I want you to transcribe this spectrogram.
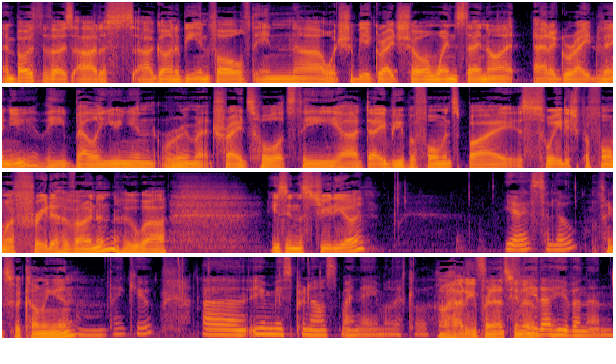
And both of those artists are going to be involved in uh, what should be a great show on Wednesday night at a great venue, the Bella Union Room at Trades Hall. It's the uh, debut performance by Swedish performer Frida Havonen, who uh, is in the studio. Yes, hello. Thanks for coming in. Mm, thank you. Uh, you mispronounced my name a little. Oh, how do you pronounce your name? Frida Hyvönen.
